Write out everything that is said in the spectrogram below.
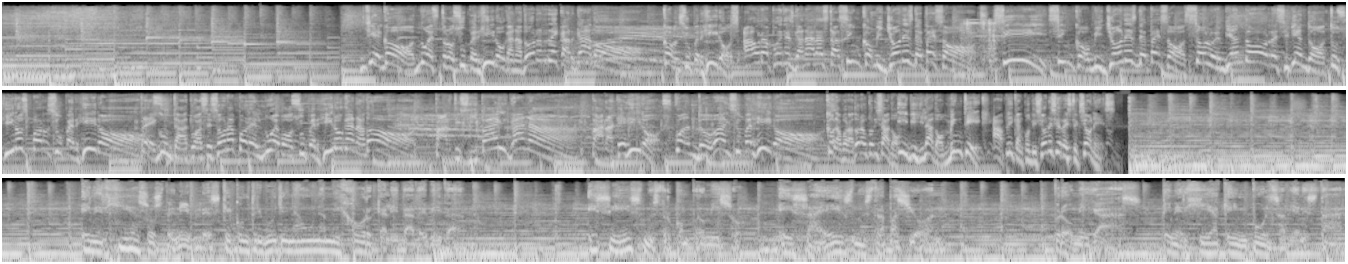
Llegó nuestro supergiro ganador recargado. Con supergiros ahora puedes ganar hasta 5 millones de pesos. Sí, 5 millones de pesos solo enviando o recibiendo tus giros por supergiro. Pregunta a tu asesora por el nuevo supergiro ganador. Participa y gana. ¿Para qué giros? Cuando hay supergiro. Colaborador autorizado y vigilado Mintic. Aplican condiciones y restricciones. Energías sostenibles que contribuyen a una mejor calidad de vida. Ese es nuestro compromiso. Esa es nuestra pasión. Promigas, energía que impulsa bienestar.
